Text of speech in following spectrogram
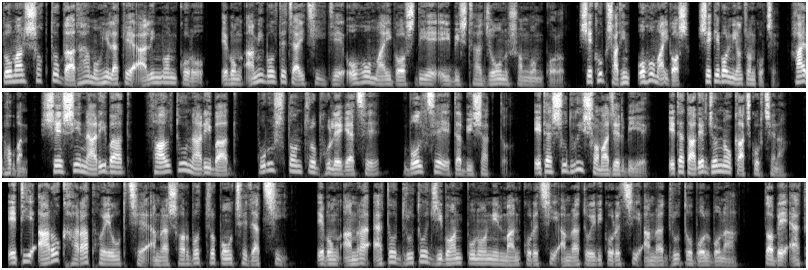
তোমার শক্ত গাধা মহিলাকে আলিঙ্গন করো এবং আমি বলতে চাইছি যে, ওহো মাই গস দিয়ে এই বিষ্ঠা যৌন সঙ্গম করো। সে খুব স্বাধীন। ওহো মাই গস সে কেবল নিয়ন্ত্রণ করছে। হায় ভগবান, সে সে নারীবাদ, ফালতু নারীবাদ, পুরুষতন্ত্র ভুলে গেছে, বলছে এটা বিষাক্ত। এটা শুধুই সমাজের বিয়ে। এটা তাদের জন্য কাজ করছে না। এটি আরও খারাপ হয়ে উঠছে, আমরা সর্বত্র পৌঁছে যাচ্ছি এবং আমরা এত দ্রুত জীবন পুনর্নির্মাণ করেছি, আমরা তৈরি করেছি, আমরা দ্রুত বলব না। তবে এত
